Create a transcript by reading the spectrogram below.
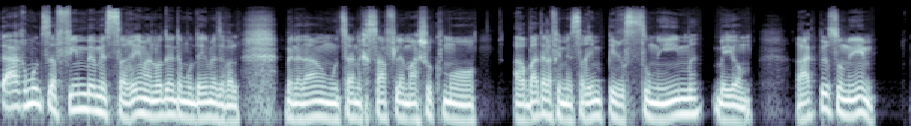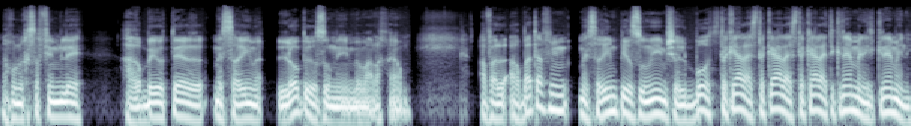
כל כך מוצפים במסרים, אני לא יודע אם אתם מודעים לזה, אבל בן אדם ממוצע נחשף למשהו כמו 4,000 מסרים פרסומיים ביום. רק פרסומיים. אנחנו נחשפים להרבה יותר מסרים לא פרסומיים במהלך היום. אבל 4,000 מסרים פרסומיים של בוא, תסתכל עליי, תסתכל עליי, תסתכל עליי, תקנה ממני, תקנה ממני.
